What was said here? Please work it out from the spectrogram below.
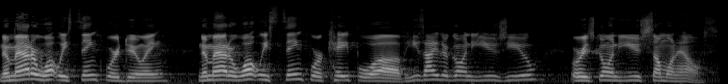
No matter what we think we're doing, no matter what we think we're capable of, He's either going to use you or He's going to use someone else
